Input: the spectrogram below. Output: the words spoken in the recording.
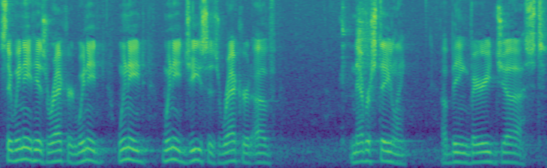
See, we need his record. We need we need we need Jesus' record of never stealing, of being very just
